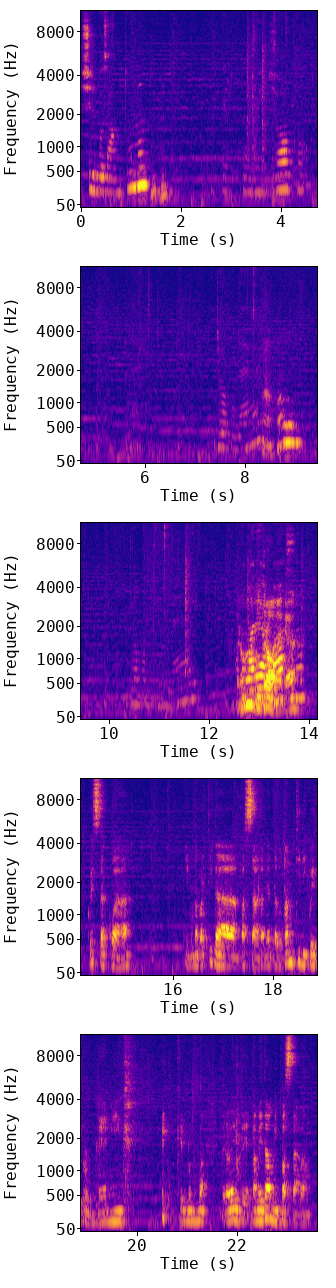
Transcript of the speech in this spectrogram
scelgo Sanctum, Mhm. per cui gioco lei. Gioco lei, Ah, gioco anche lei. Per Una onore di cronaca, bassa. questa qua in una partita passata mi ha dato tanti di quei problemi che non ma- veramente la metà mi bastavano.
